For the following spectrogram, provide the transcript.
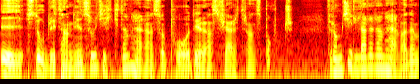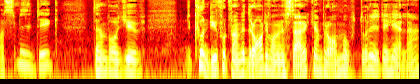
i Storbritannien så gick den här alltså på deras fjärrtransport. För de gillade den här. Va? Den var smidig. Den var ju kunde ju fortfarande dra. Det var ju en stark, en bra motor i det hela.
